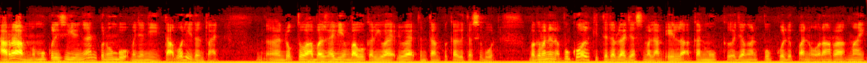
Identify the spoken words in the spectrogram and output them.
haram memukul isteri dengan penumbuk macam ni. Tak boleh tuan-tuan uh, Dr. Wahab Zaili membawakan riwayat-riwayat tentang perkara tersebut. Bagaimana nak pukul? Kita dah belajar semalam. Elakkan muka jangan pukul depan orang ramai.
